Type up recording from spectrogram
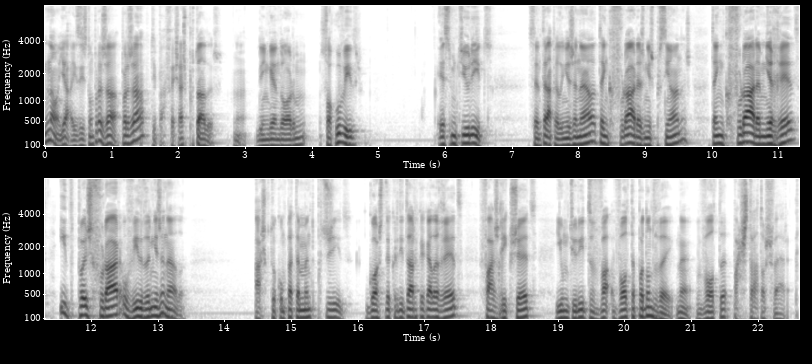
não, já, existe um para já. Para já, tipo, fecha as portadas. Não. É? Ninguém dorme só com o vidro. Esse meteorito, se entrar pela minha janela, tem que furar as minhas persianas, tem que furar a minha rede e depois furar o vidro da minha janela. acho que estou completamente protegido. Gosto de acreditar que aquela rede faz ricochete e o meteorito volta para onde veio, né? volta para a estratosfera.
